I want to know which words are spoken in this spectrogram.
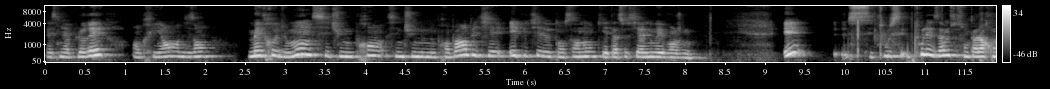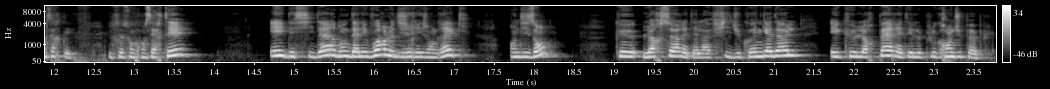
Elle se mit à pleurer en priant, en disant Maître du monde, si tu ne nous prends pas en pitié, aie pitié de ton saint nom qui est associé à nous et venge-nous. Et tous les hommes se sont alors concertés. Ils se sont concertés et décidèrent donc d'aller voir le dirigeant grec en disant que leur sœur était la fille du Kohen Gadol et que leur père était le plus grand du peuple.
